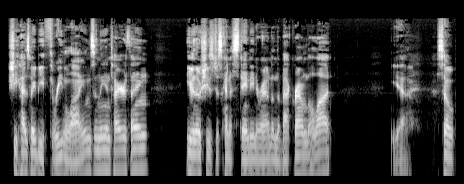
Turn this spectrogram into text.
she has maybe three lines in the entire thing, even though she's just kind of standing around in the background a lot. Yeah. So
